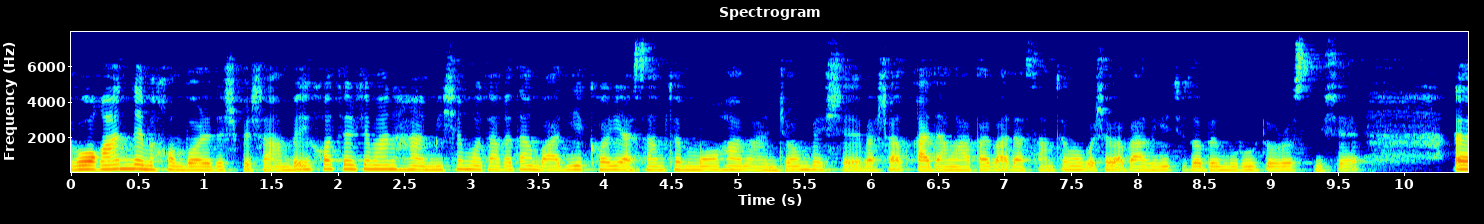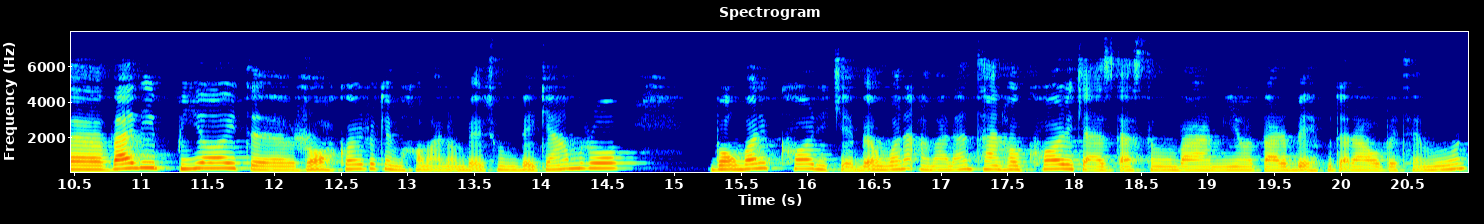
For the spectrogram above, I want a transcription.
واقعا نمی‌خوام واردش بشم. به این خاطر که من همیشه معتقدم باید یه کاری از سمت ما هم انجام بشه و شاید قدم اول باید از سمت ما باشه و بقیه چیزا به مرور درست میشه. ولی بیاید راهکاری رو که می‌خوام الان بهتون بگم رو به عنوان کاری که به عنوان عملا تنها کاری که از دستمون برمیاد برای بهبود روابطمون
